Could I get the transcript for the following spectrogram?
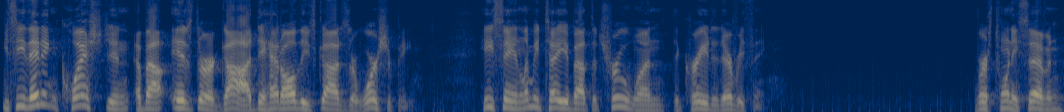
You see, they didn't question about is there a God? They had all these gods they're worshiping. He's saying, Let me tell you about the true one that created everything. Verse 27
